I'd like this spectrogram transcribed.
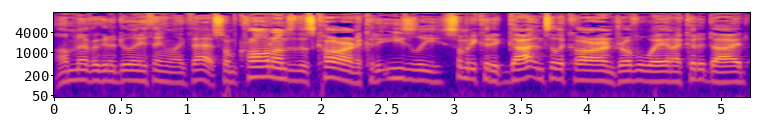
I'm never going to do anything like that. So I'm crawling onto this car, and I could have easily somebody could have got into the car and drove away, and I could have died.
